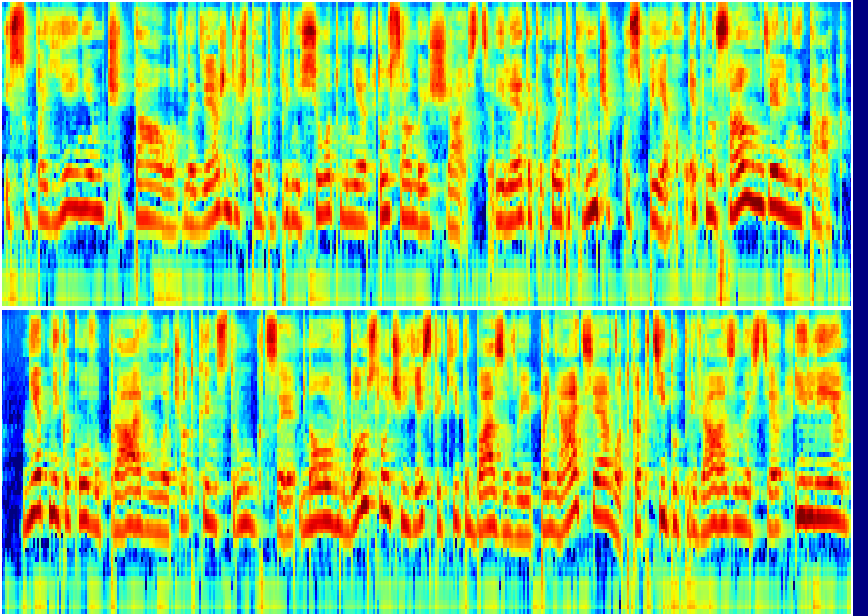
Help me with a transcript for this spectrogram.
и с упоением читала в надежде, что это принесет мне то самое счастье. Или это какой-то ключик к успеху. Это на самом деле не так. Нет никакого правила, четкой инструкции, но в любом случае есть какие-то базовые понятия, вот как типы привязанности или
